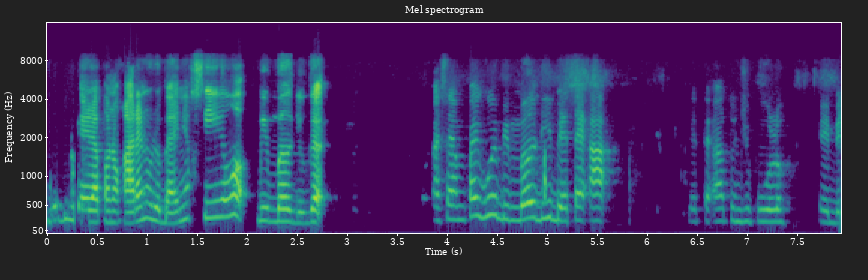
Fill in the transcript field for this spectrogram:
gue di daerah Ponokaren udah banyak sih lo bimbel juga. SMP gue bimbel di BTA BTA 70 ED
